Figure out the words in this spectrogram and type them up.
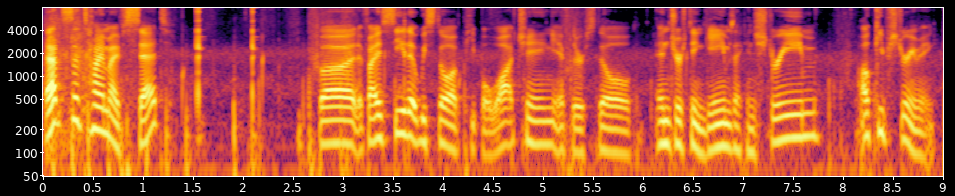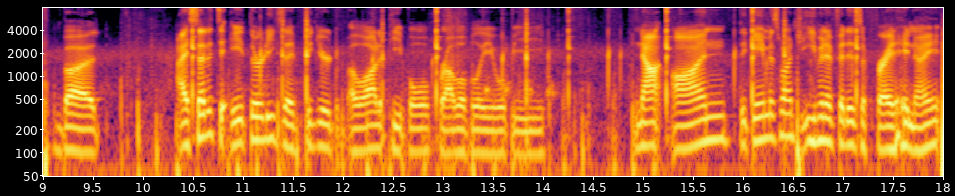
That's the time I've set. But if I see that we still have people watching, if there's still interesting games I can stream, I'll keep streaming. But I set it to 8:30 because I figured a lot of people probably will be not on the game as much, even if it is a Friday night.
